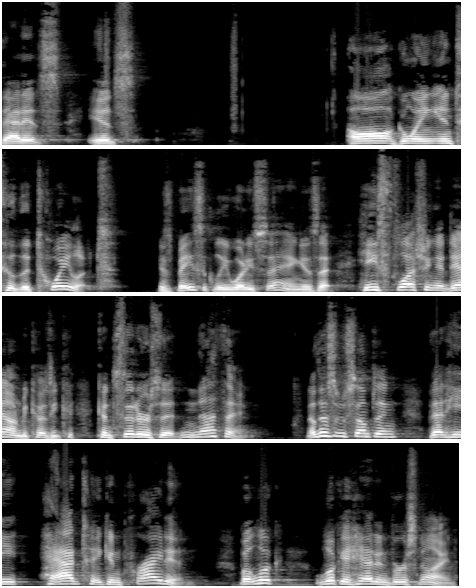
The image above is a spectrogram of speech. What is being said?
that it's, it's all going into the toilet is basically what he's saying is that he's flushing it down because he considers it nothing. Now this was something that he had taken pride in. But look, look ahead in verse 9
